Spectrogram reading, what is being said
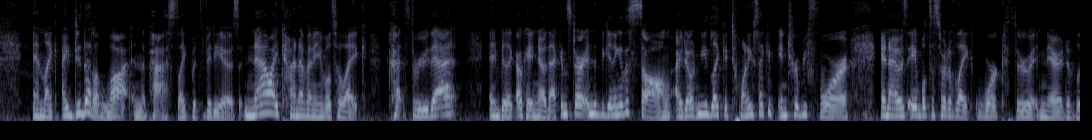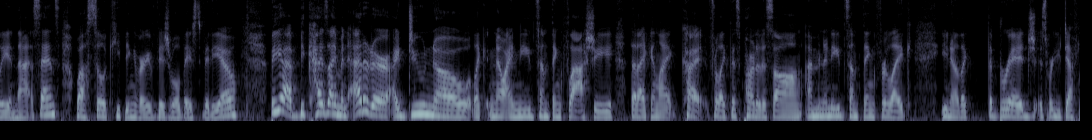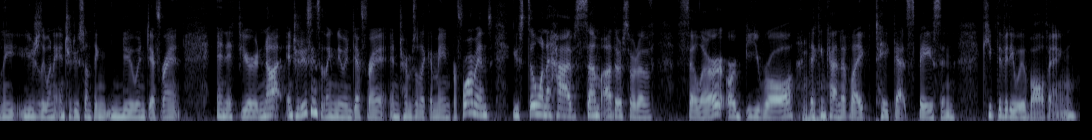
And like I did that a lot in the past, like with videos. Now I kind of am able to like cut through that and be like, okay, no, that can start in the beginning of the song. I don't need like a 20 second intro before. And I was able to sort of like work through it narratively in that sense while still keeping a very visual based video. But yeah, because I'm an editor, I do know like, no, I need something flashy that I can like cut for like this part of the song. I'm going to need something for like, you know, like the bridge is where you definitely usually want to introduce something new and different. And if you're not introducing something new and different in terms of like a main performance, you still want to have some other sort of filler or B roll that mm-hmm. can kind of like take that space and keep the video evolving.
